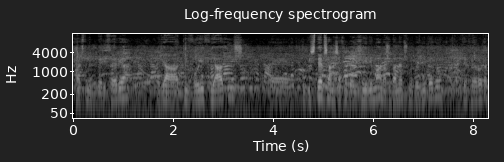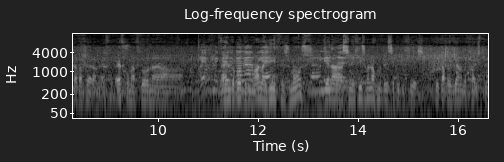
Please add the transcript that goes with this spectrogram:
ευχαριστούμε την Περιφέρεια για τη βοήθειά τους ε, που πιστέψανε σε αυτό το εγχείρημα να ζωντανέψουμε το γήπεδο και θεωρώ τα καταφέραμε. Εύχομαι αυτό να, να είναι το πρώτο τουρνουά, να γίνει θεσμός και να συνεχίσουμε να έχουμε τέτοιες επιτυχίες και τα παιδιά να το ευχαριστούν.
